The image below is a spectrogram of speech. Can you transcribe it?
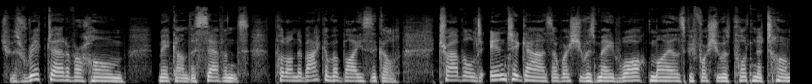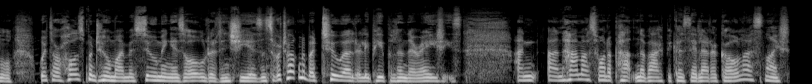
She was ripped out of her home, Mick, on the 7th, put on the back of a bicycle, travelled into Gaza where she was made walk miles before she was put in a tunnel with her husband, whom I'm assuming is older than she is. And so we're talking about two elderly people in their 80s. And, and Hamas want a pat in the back because they let her go last night.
